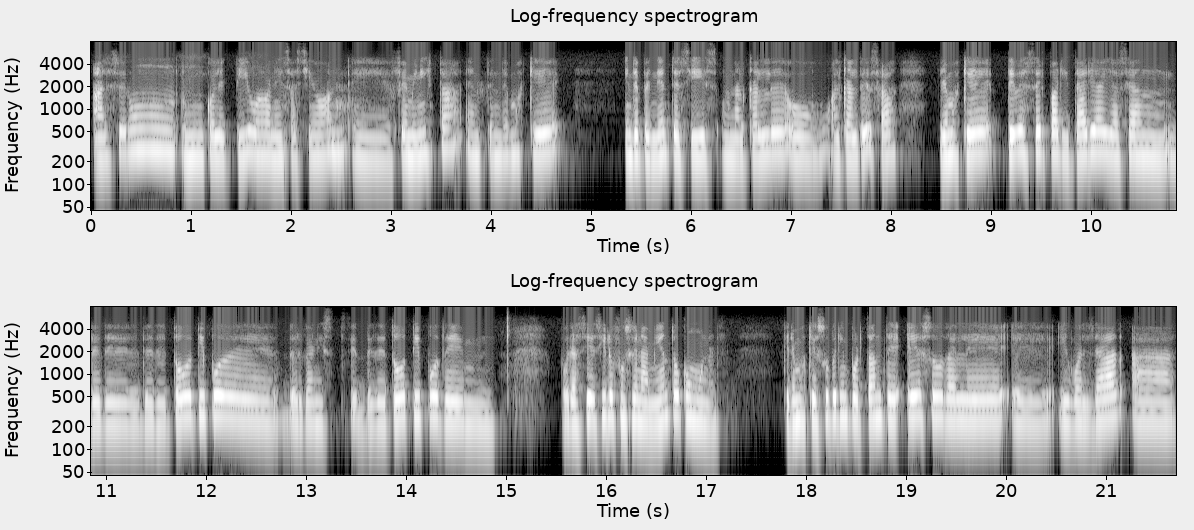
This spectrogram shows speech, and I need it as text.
Al ser un, colectivo, una organización eh, feminista, entendemos que independiente si es un alcalde o alcaldesa, creemos que debe ser paritaria, ya sean desde, todo tipo de, desde todo tipo de, mm, por así decirlo, funcionamiento comunal. Creemos que es súper importante eso, darle eh, igualdad a,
